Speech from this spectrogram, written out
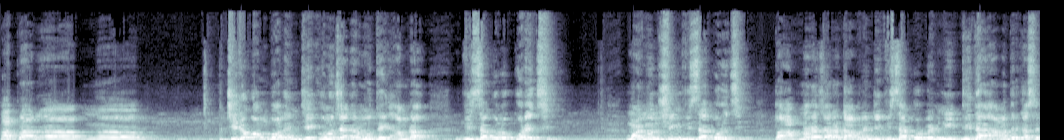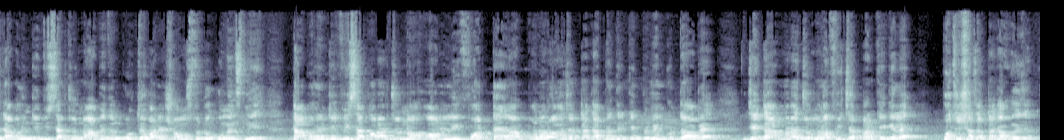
আপনার আহ, বলেন যে কোনো জায়গার মধ্যেই আমরা ভিসাগুলো করেছি। ময়মনসিং ভিসা করেছি। তো আপনারা যারা ডাবল এন্ট্রি ভিসা করবেন নির্দ্বিধায় আমাদের কাছে ডাবল এন্ট্রি ভিসার জন্য আবেদন করতে পারেন সমস্ত ডকুমেন্টস নিয়ে। ডাবল এন্ট্রি ভিসা করার জন্য অনলি ফর পনেরো হাজার টাকা আপনাদেরকে পেমেন্ট করতে হবে। যেটা আপনারা যমুনা ফিচার পার্কে গেলে পঁচিশ হাজার টাকা হয়ে যাবে।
